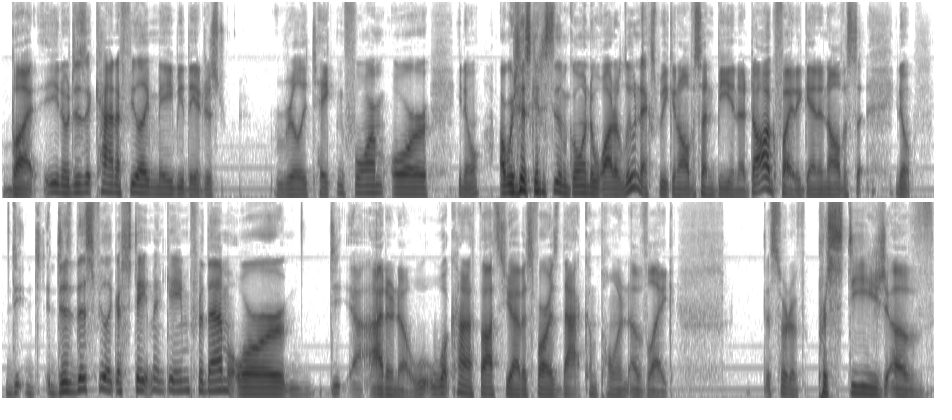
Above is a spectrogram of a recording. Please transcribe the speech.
But, you know, does it kind of feel like maybe they're just really taking form or you know are we just going to see them go into waterloo next week and all of a sudden be in a dogfight again and all of a sudden you know d- does this feel like a statement game for them or I don't know. What kind of thoughts do you have as far as that component of like the sort of prestige of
